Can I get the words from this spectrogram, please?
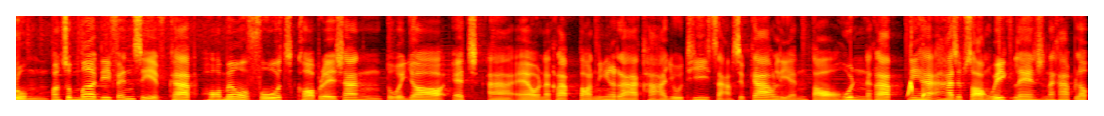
กลุ่ม consumer defensive ครับ Hormel Foods Corporation ตัวย่อ HRL นะครับ ตอนนี้ราคาอยู่ที่ 39 เหรียญต่อหุ้นนะครับ นี่ฮะ 52 week range นะครับ เรา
